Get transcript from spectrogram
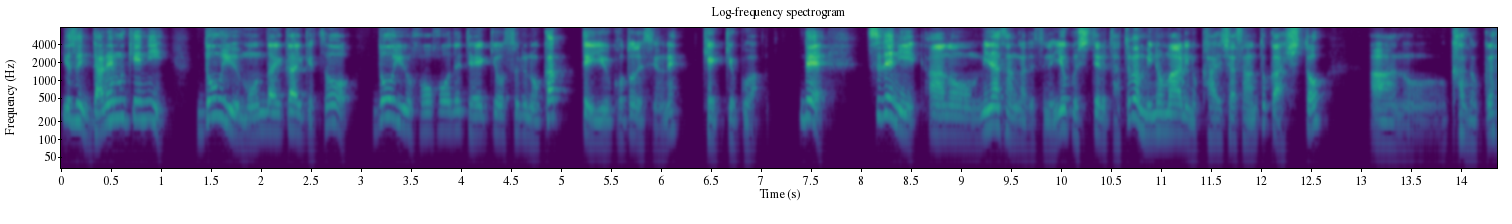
要するに誰向けにどういう問題解決をどういう方法で提供するのかっていうことですよね。結局は。で、すでに、あの、皆さんがですね、よく知ってる、例えば身の回りの会社さんとか人、あの、家族、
